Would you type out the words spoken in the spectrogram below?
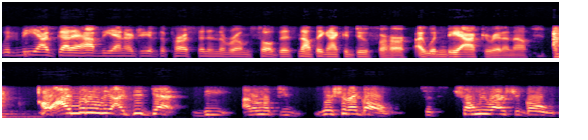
With me, I've got to have the energy of the person in the room, so there's nothing I could do for her. I wouldn't be accurate enough. Oh, I literally, I did get the. I don't know if you. Where should I go? Just show me where I should go.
